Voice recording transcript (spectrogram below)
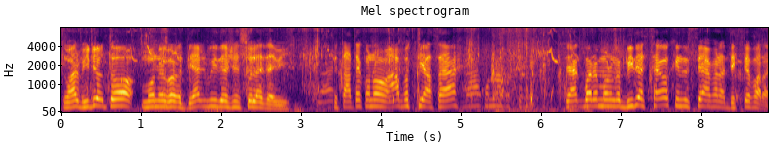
তোমার ভিডিও তো মনে করো দেশ বিদেশে চলে যাবি। তো তাতে কোনো আপত্তি আছে? কোনো আপত্তি একবারে মনে করো বিদেশ থেকেও কিন্তু সে ক্যামেরা দেখতে পারে।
